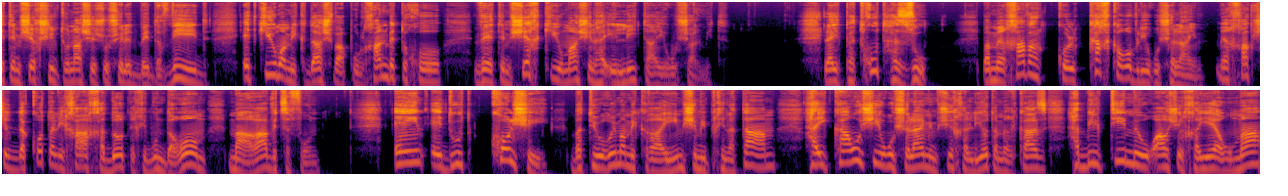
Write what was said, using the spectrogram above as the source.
את המשך שלטונה של שושלת בית דוד, את קיום המקדש והפולחן בתוכו, ואת המשך קיומה של האליטה הירושלמית. להתפתחות הזו, במרחב הכל כך קרוב לירושלים, מרחק של דקות הליכה אחדות לכיוון דרום, מערב וצפון, אין עדות כלשהי בתיאורים המקראיים שמבחינתם, העיקר הוא שירושלים המשיכה להיות המרכז הבלתי מעורער של חיי האומה,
